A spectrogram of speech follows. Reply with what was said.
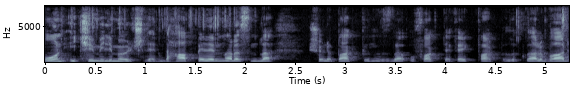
12 milim ölçülerinde. Habbelerin arasında şöyle baktığınızda ufak tefek farklılıklar var.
